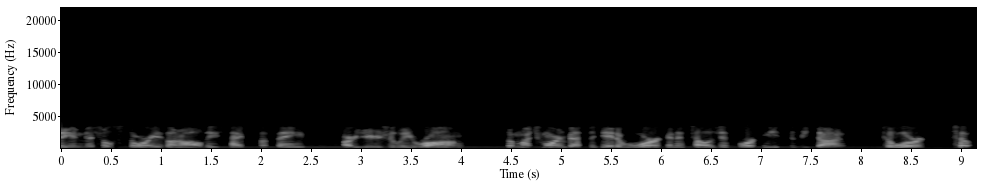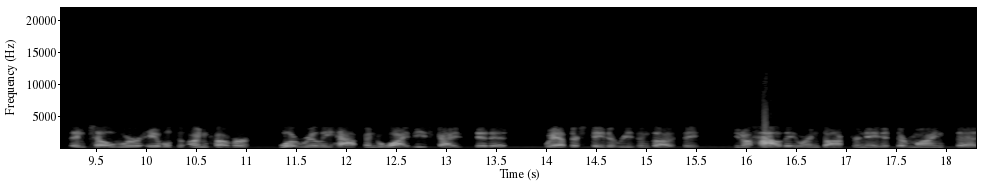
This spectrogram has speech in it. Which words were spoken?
the initial stories on all these types of things are usually wrong. So much more investigative work and intelligence work needs to be done to work to, until we're able to uncover what really happened, why these guys did it. We have their stated reasons, obviously, you know, how they were indoctrinated, their mindset,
